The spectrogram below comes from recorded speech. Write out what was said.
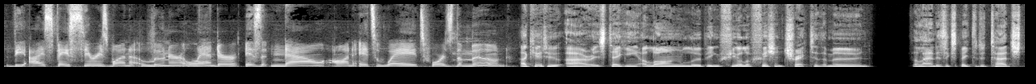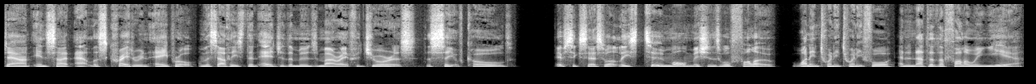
The iSpace Series 1 lunar lander is now on its way towards the moon. Hakuto R is taking a long, looping, fuel efficient trek to the moon. The lander is expected to touch down inside Atlas Crater in April on the southeastern edge of the moon's Mare Majoris, the Sea of Cold. If successful, at least two more missions will follow, one in 2024 and another the following year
